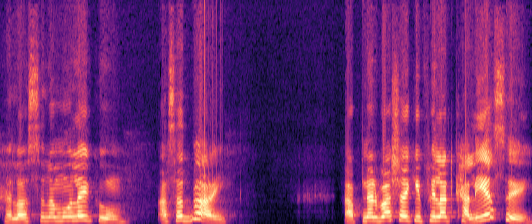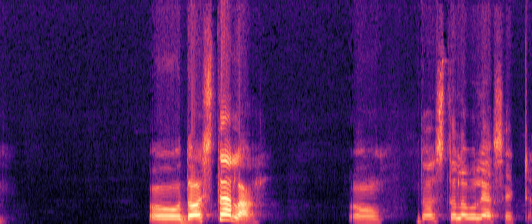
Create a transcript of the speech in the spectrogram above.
হ্যালো আসসালামু আলাইকুম। আসাদ ভাই আপনার বাসায় কি ফ্ল্যাট খালি আছে? ও দশতলা? ও দশতলা বলে আছে একটা।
